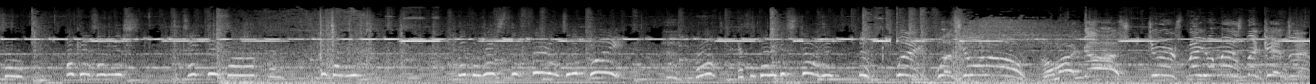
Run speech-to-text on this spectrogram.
So I guess I'll just take this off and put the rest of the food onto the plate. Well, I guess I better get started. Wait, what's going on? Oh my gosh, Junior's making a mess in the kitchen.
